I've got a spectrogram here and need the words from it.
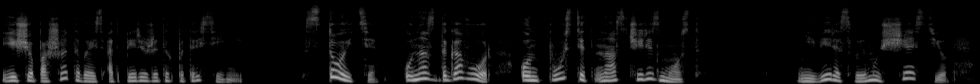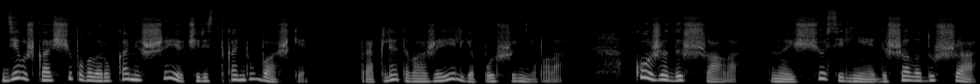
еще пошатываясь от пережитых потрясений. «Стойте! У нас договор! Он пустит нас через мост!» Не веря своему счастью, девушка ощупывала руками шею через ткань рубашки. Проклятого ожерелья больше не было. Кожа дышала, но еще сильнее дышала душа,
